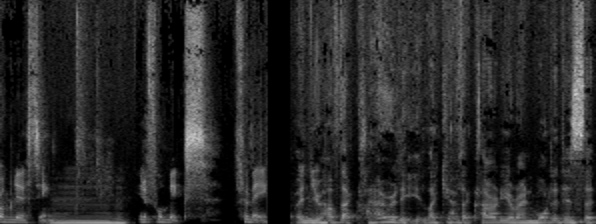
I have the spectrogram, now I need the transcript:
from nursing. Mm. Beautiful mix for me. And you have that clarity, like you have that clarity around what it is that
